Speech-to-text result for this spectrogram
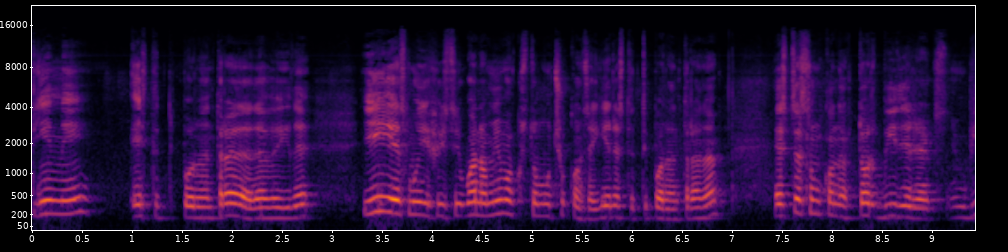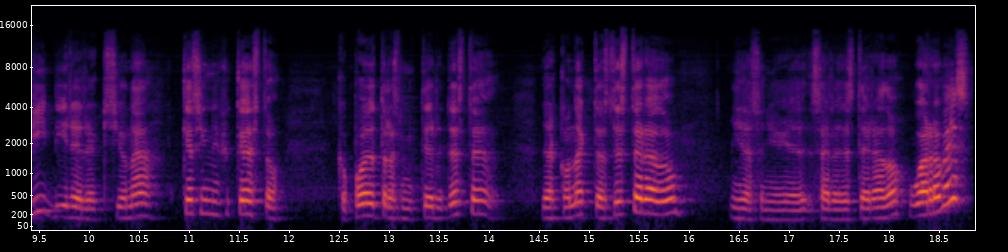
tiene este tipo de entrada de DVD y es muy difícil. Bueno, a mí me costó mucho conseguir este tipo de entrada. Este es un conector bidireccional. ¿Qué significa esto? Que puede transmitir de este, la conectas de este lado y la sale de este lado o al revés.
